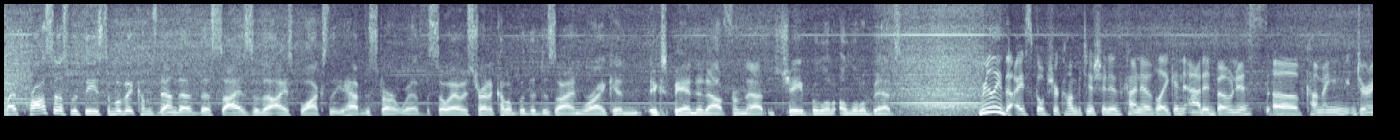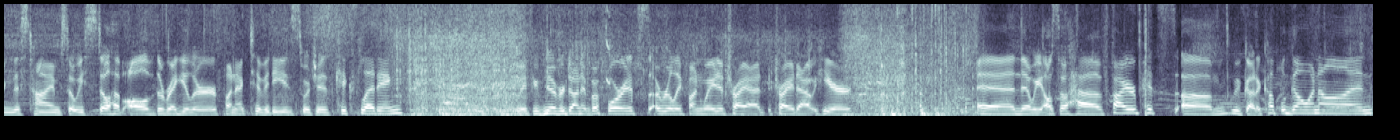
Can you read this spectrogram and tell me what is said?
My process with these, some of it comes down to the size of the ice blocks that you have to start with. So I always try to come up with a design where I can expand it out from that shape a little, a little bit. Really, the ice sculpture competition is kind of like an added bonus of coming during this time. So we still have all of the regular fun activities, which is kick sledding. If you've never done it before, it's a really fun way to try, try it out here. And then we also have fire pits. Um, we've got a couple going on.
